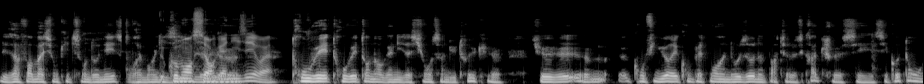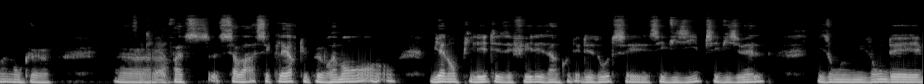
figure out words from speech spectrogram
les informations qui te sont données sont vraiment lisibles. De comment c'est organisé, ouais. Trouver trouver ton organisation au sein du truc. configurer complètement un ozone à partir de scratch, c'est coton. Hein, donc euh, enfin, ça va, c'est clair, tu peux vraiment bien empiler tes effets les uns côté des autres, c'est visible, c'est visuel. Ils ont, ils ont des.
